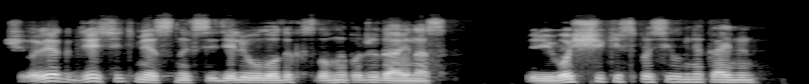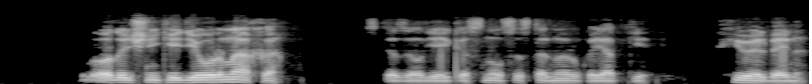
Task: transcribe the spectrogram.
Человек десять местных сидели у лодок, словно поджидая нас. «Перевозчики?» — спросил меня Кайнин. «Лодочники Диурнаха», — сказал я и коснулся стальной рукоятки Хьюэльбейна.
